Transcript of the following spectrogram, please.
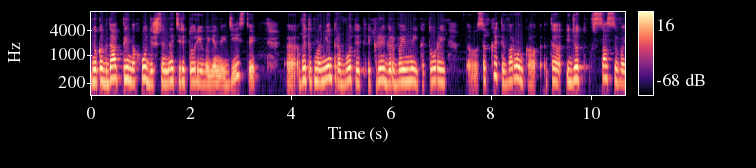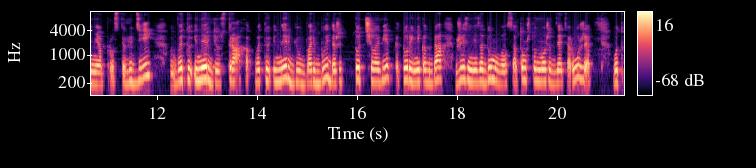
но когда ты находишься на территории военных действий, э, в этот момент работает эгрегор войны, который с открытой воронкой. Это идет всасывание просто людей в эту энергию страха, в эту энергию борьбы. Даже тот человек, который никогда в жизни не задумывался о том, что он может взять оружие, вот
